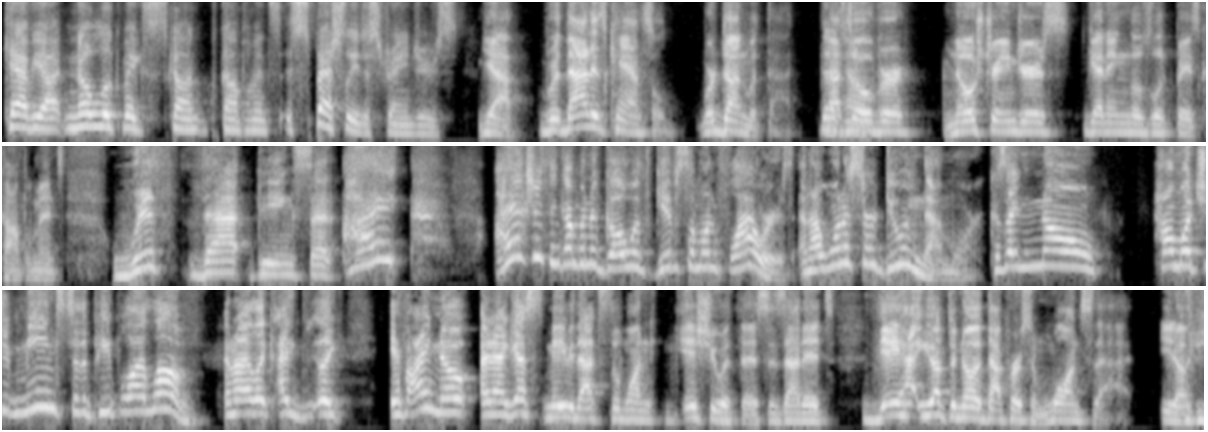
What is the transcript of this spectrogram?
caveat: no look-based con- compliments, especially to strangers. Yeah. But that is canceled. We're done with that. They're That's over. No strangers getting those look based compliments. With that being said, I. I actually think I'm going to go with give someone flowers. And I want to start doing that more because I know how much it means to the people I love. And I like, I like, if I know, and I guess maybe that's the one issue with this is that it's, they, ha- you have to know that that person wants that. You know, you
